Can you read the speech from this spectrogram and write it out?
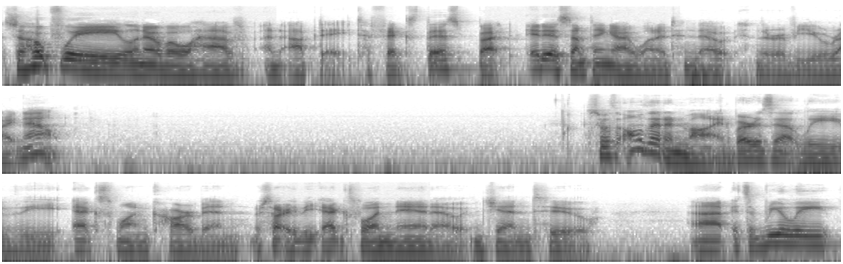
so hopefully Lenovo will have an update to fix this, but it is something I wanted to note in the review right now. So with all that in mind, where does that leave the X1 Carbon, or sorry, the X1 Nano Gen 2? Uh, it's a really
